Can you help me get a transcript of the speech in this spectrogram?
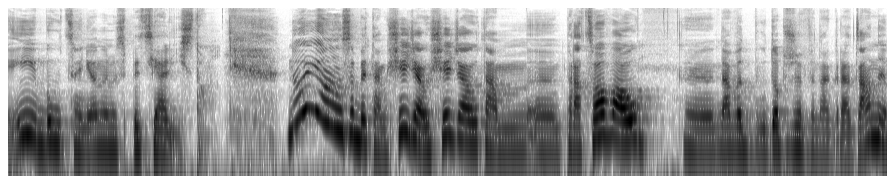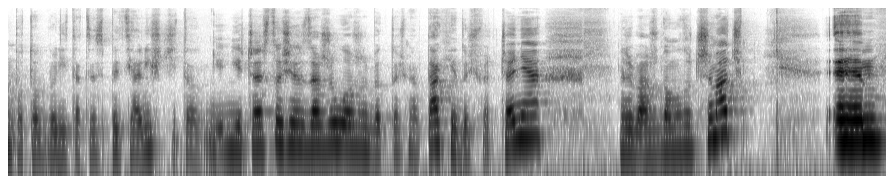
i był cenionym specjalistą. No i on sobie tam siedział, siedział, tam pracował, y, nawet był dobrze wynagradzany, bo to byli tacy specjaliści, to nie, nie się zdarzyło, żeby ktoś miał takie doświadczenie, żeby aż w domu to trzymać. Ym,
